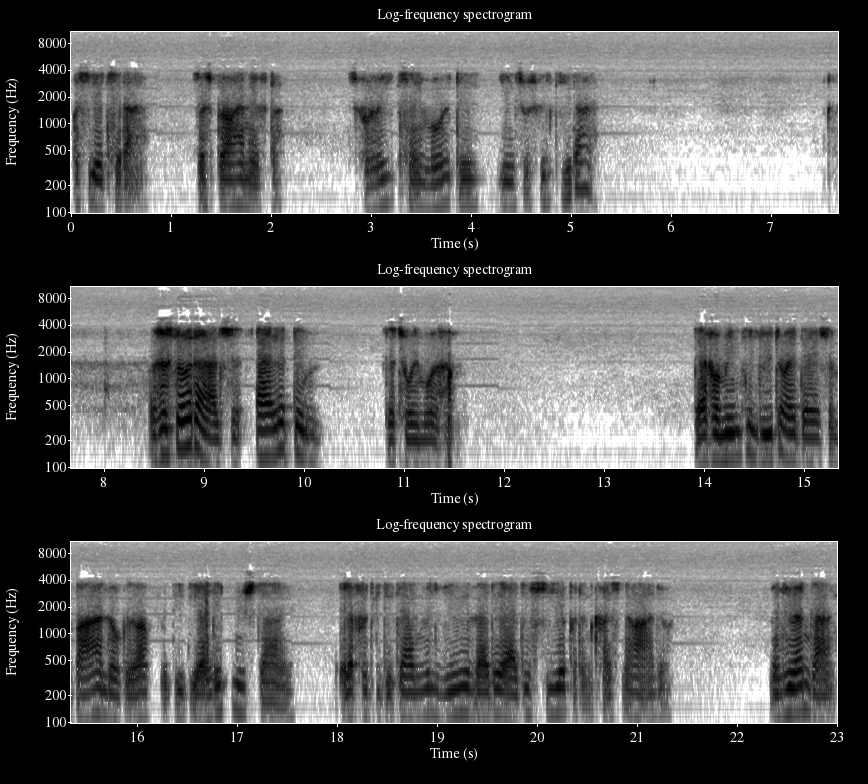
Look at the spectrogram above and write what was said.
og siger til dig, så spørger han efter, skal du ikke tage imod det, Jesus vil give dig? Og så stod der altså alle dem, der tog imod ham. Der er formentlig lytter i dag, som bare har lukket op, fordi de er lidt nysgerrige, eller fordi de gerne vil vide, hvad det er, de siger på den kristne radio. Men hør en gang.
